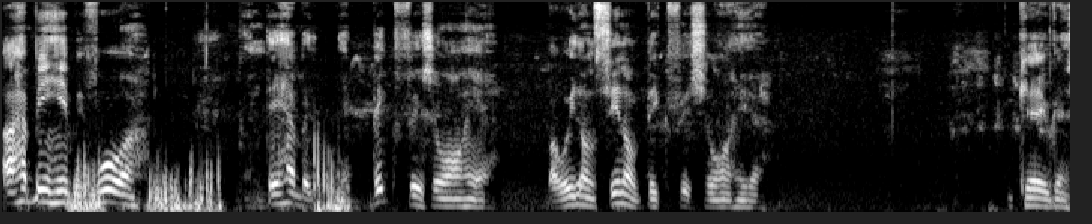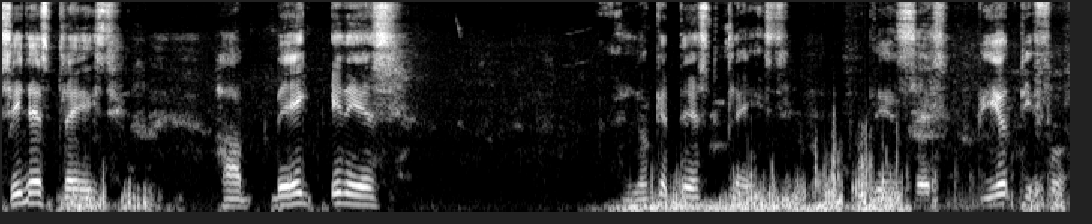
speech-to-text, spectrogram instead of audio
I have been here before, and they have a, a big fish around here, but we don't see no big fish around here. Okay, you can see this place, how big it is. Look at this place. This is beautiful.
